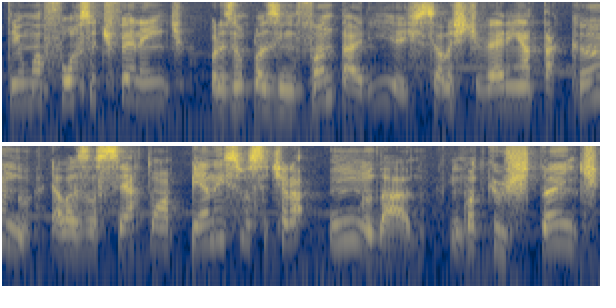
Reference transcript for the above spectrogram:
tem uma força diferente. Por exemplo, as infantarias, se elas estiverem atacando, elas acertam apenas se você tirar um no dado, enquanto que os tanques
